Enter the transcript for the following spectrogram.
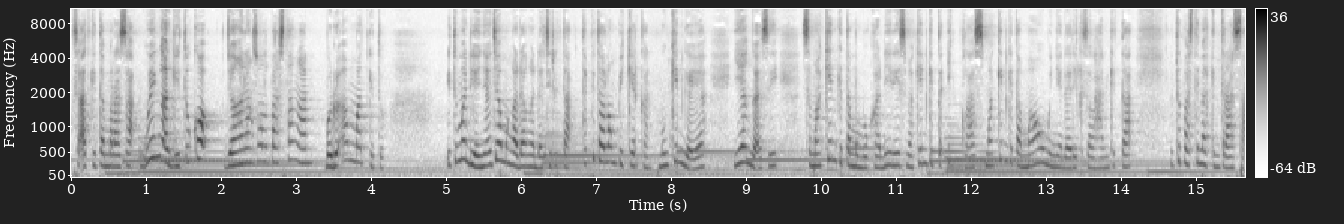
saat kita merasa gue nggak gitu kok jangan langsung lepas tangan bodoh amat gitu itu mah dianya aja mengada-ngada cerita. Tapi tolong pikirkan mungkin gak ya? Iya gak sih? Semakin kita membuka diri semakin kita ikhlas semakin kita mau menyadari kesalahan kita itu pasti makin terasa.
